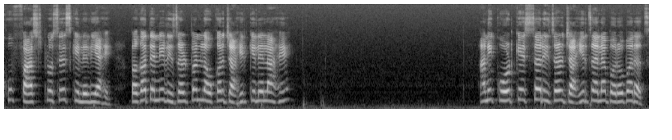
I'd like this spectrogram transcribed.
खूप फास्ट प्रोसेस केलेली आहे. बघा त्यांनी रिझल्ट पण लवकर जाहीर केलेला आहे. आणि कोर्ट केसचा रिझल्ट जाहीर झाल्याबरोबरच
